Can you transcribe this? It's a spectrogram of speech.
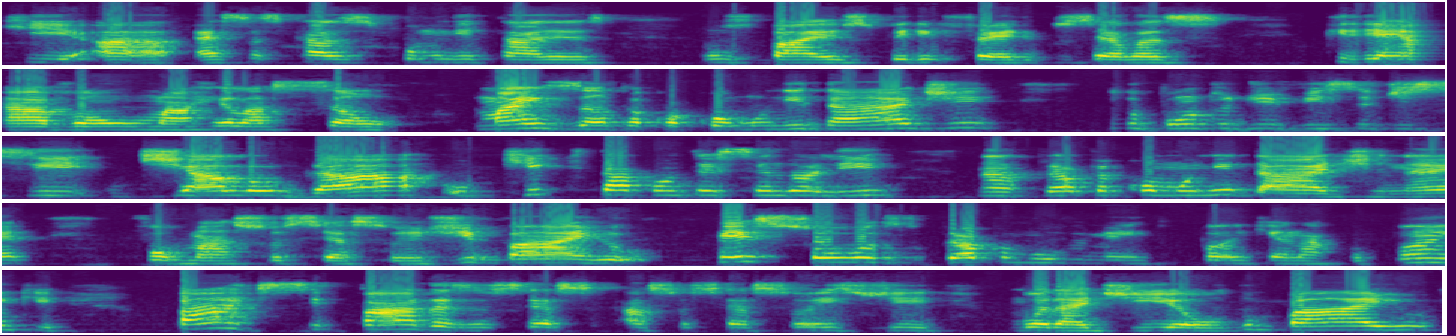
Que a, essas casas comunitárias nos bairros periféricos, elas criavam uma relação mais ampla com a comunidade, do ponto de vista de se dialogar o que está acontecendo ali na própria comunidade, né? formar associações de bairro, pessoas do próprio movimento punk e anarcopunk participar das associações de moradia ou do bairro.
